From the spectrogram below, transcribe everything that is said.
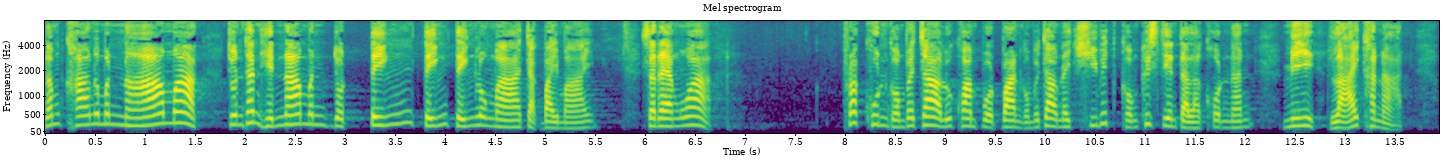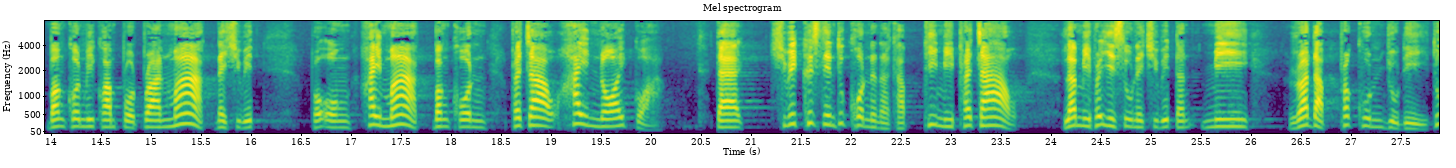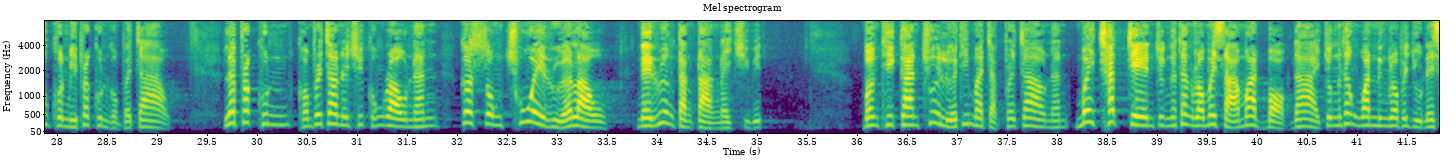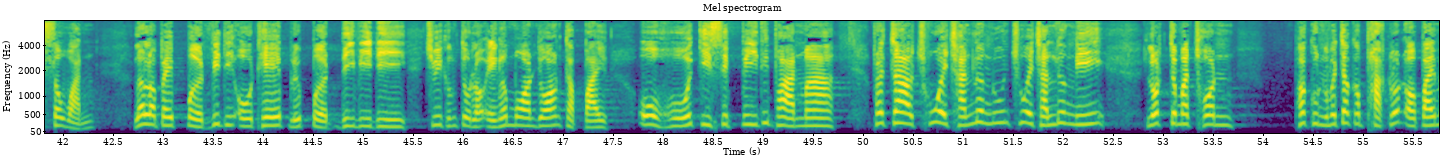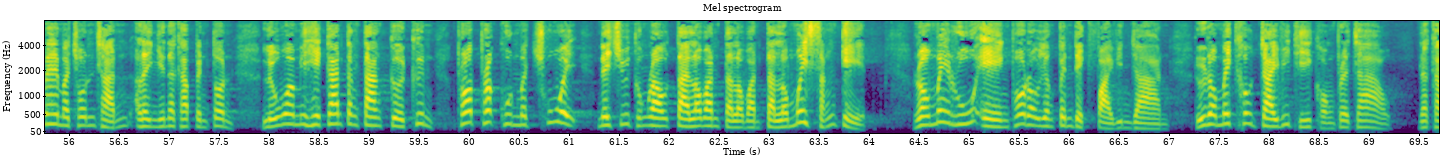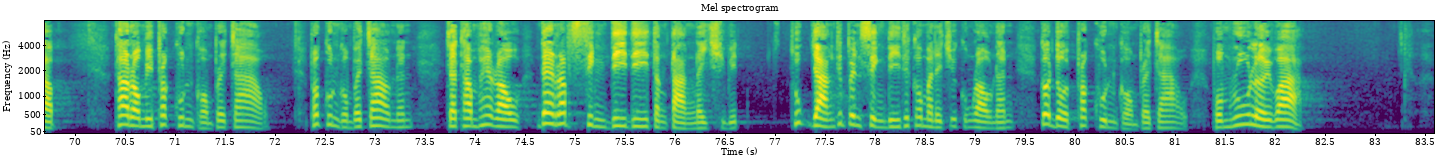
น้ำค้างนั้นมันหนามาก จนท่านเห็นน้ำมันหยดติ๋งติ๋งติ๋งลงมาจากใบไม้ แสดงว่าพระคุณของพระเจ้าหรือความโปรดปรานของพระเจ้าในชีวิตของคริสเตียนแต่ละคนนั้น มีหลายขนาด บางคนมีความโปรดปรานมากในชีวิต พระองค์ให้มากบางคนพระเจ้าให้น้อยกว่า แต่ชีวิตคริสเตียนทุกคนนะครับ ที่มีพระเจ้าและมีพระเยซูในชีวิตนั้น มีระดับพระคุณอยู่ดี ทุกคนมีพระคุณของพระเจ้า และพระคุณของพระเจ้าในชีวิตของเรานั้น ก็ทรงช่วยเหลือเราในเรื่องต่างๆ ในชีวิต บางทีการช่วยเหลือที่มาจากพระเจ้านั้น ไม่ชัดเจนจนกระทั่งเราไม่สามารถบอกได้ จนกระทั่งวันหนึ่งเราไปอยู่ในสวรรค์ แล้วเราไปเปิดวิดีโอเทป หรือเปิดดีวดีชีวิตของตัวเราเองแล้วมองย้อนกลับไป โอ้โหกี่สิบปีที่ผ่านมา พระเจ้าช่วยฉันเรื่องนู้นช่วยฉันเรื่องนี้รถจะมาชน พระคุณของพระเจ้าก็ผลักรถออกไปไม่ให้มาชนฉันอะไรอย่างนี้นะครับ เป็นต้น หรือว่ามีเหตุการณ์ต่างๆ เกิดขึ้น เพราะพระคุณมาช่วยในชีวิตของเราแต่ละวันแต่ละวันแต่เราไม่สังเกต เราไม่รู้เอง เพราะเรายังเป็นเด็กฝ่ายวิญญาณ หรือเราไม่เข้าใจวิถีของพระเจ้านะครับ ถ้าเรามีพระคุณของพระเจ้า พระคุณของพระเจ้านั้น จะทำให้เราได้รับสิ่งดี ๆ ต่างๆ ในชีวิต ทุกอย่างที่เป็นสิ่งดีที่เข้ามาในชีวิตของเรานั้น ก็โดยพระคุณของพระเจ้า ผมรู้เลยว่า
